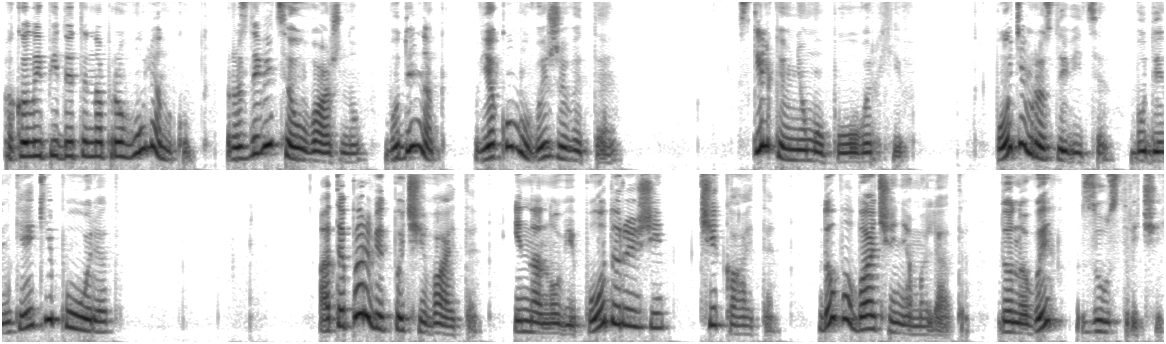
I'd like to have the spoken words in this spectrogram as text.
А коли підете на прогулянку, роздивіться уважно будинок, в якому ви живете. Скільки в ньому поверхів. Потім роздивіться будинки, які поряд. А тепер відпочивайте і на нові подорожі чекайте. До побачення, малята, до нових зустрічей!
